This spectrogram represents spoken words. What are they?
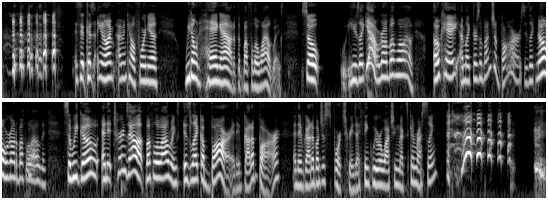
I said, Because, you know, I'm, I'm in California. We don't hang out at the Buffalo Wild Wings. So he's like, Yeah, we're going to Buffalo Wild okay. I'm like, there's a bunch of bars. He's like, no, we're going to Buffalo Wild Wings. So we go, and it turns out Buffalo Wild Wings is like a bar. They've got a bar, and they've got a bunch of sports screens. I think we were watching Mexican wrestling.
